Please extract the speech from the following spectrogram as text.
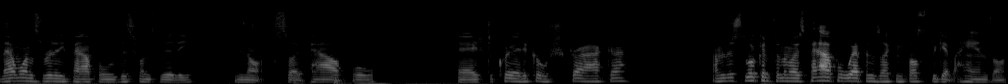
that one's really powerful. This one's really not so powerful. Edge to critical striker. I'm just looking for the most powerful weapons I can possibly get my hands on.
